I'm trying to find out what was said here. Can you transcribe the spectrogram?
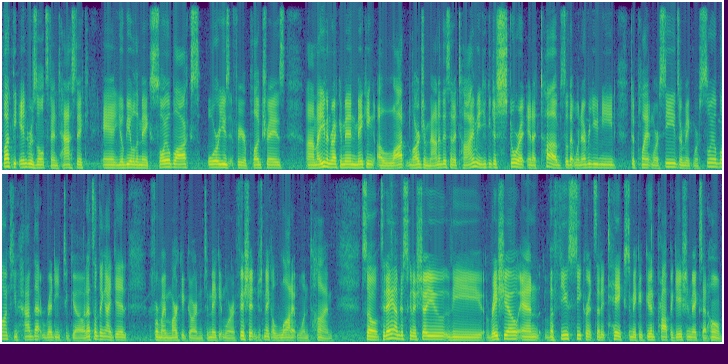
but the end result's fantastic and you'll be able to make soil blocks or use it for your plug trays. Um, I even recommend making a lot large amount of this at a time and you can just store it in a tub so that whenever you need to plant more seeds or make more soil blocks, you have that ready to go. And that's something I did for my market garden to make it more efficient, just make a lot at one time. So today I'm just going to show you the ratio and the few secrets that it takes to make a good propagation mix at home.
